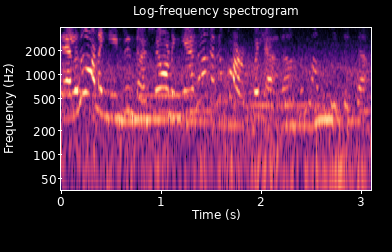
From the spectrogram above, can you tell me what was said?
ചിലത് ഉണങ്ങിയിട്ടുണ്ട്. പക്ഷെ ഉണങ്ങിയാലും അങ്ങനെ കുഴപ്പമില്ല. അതൊന്നും നമുക്ക് എടുക്കാം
